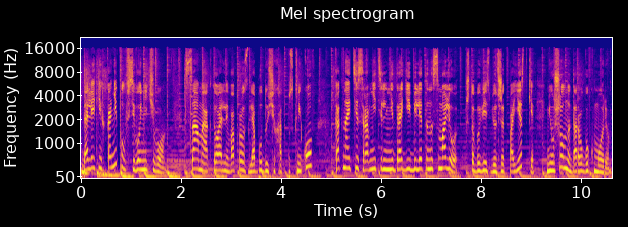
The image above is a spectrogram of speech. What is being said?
До летних каникул всего ничего. Самый актуальный вопрос для будущих отпускников – как найти сравнительно недорогие билеты на самолет, чтобы весь бюджет поездки не ушел на дорогу к морю.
